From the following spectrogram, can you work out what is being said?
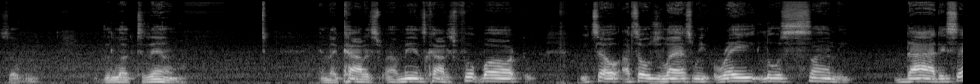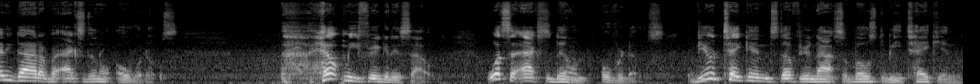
So, good luck to them. In the college uh, men's college football, we tell I told you last week Ray Lewis' son died. They said he died of an accidental overdose. Help me figure this out. What's an accidental overdose? If you're taking stuff you're not supposed to be taking,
